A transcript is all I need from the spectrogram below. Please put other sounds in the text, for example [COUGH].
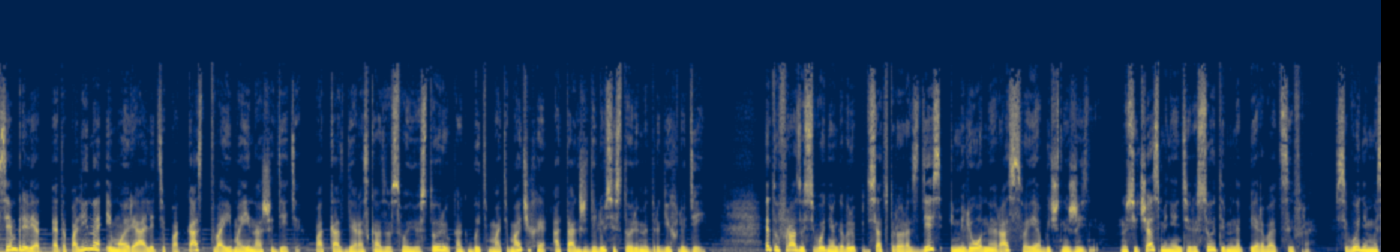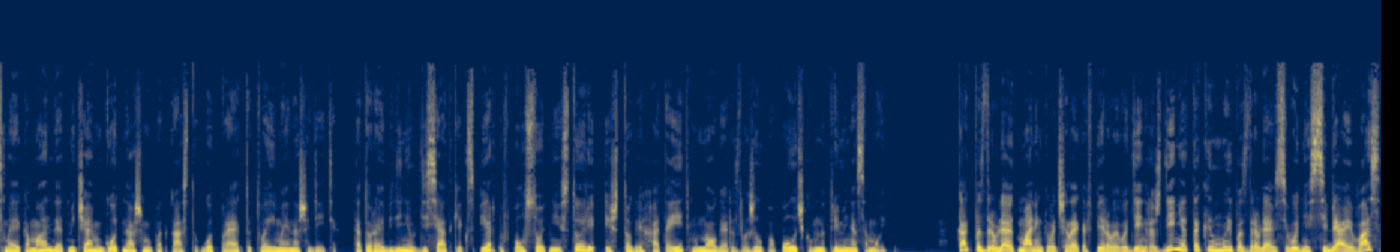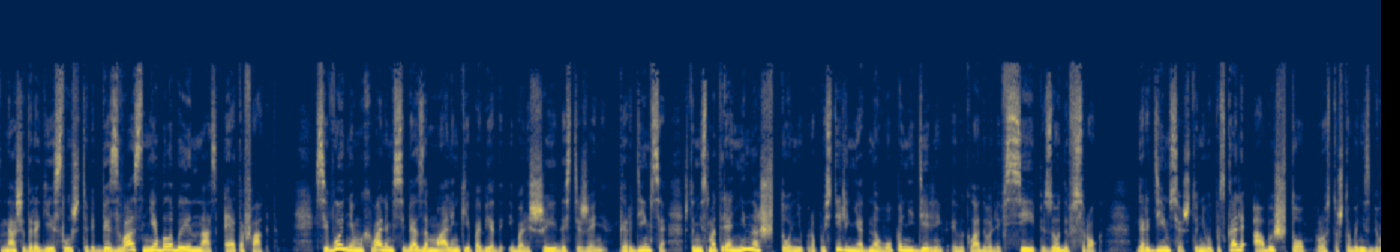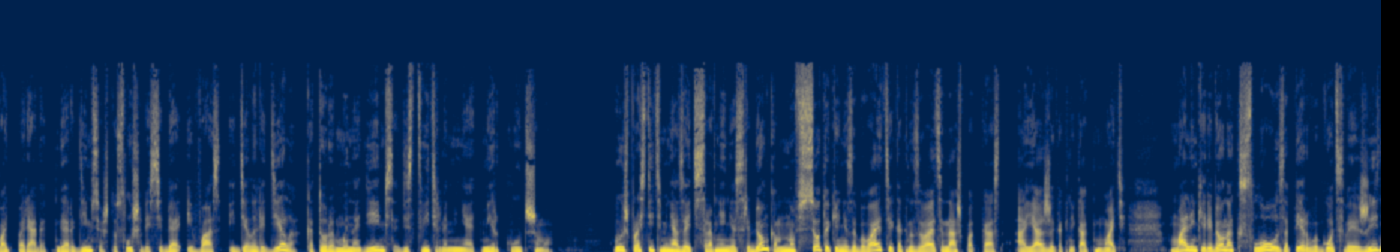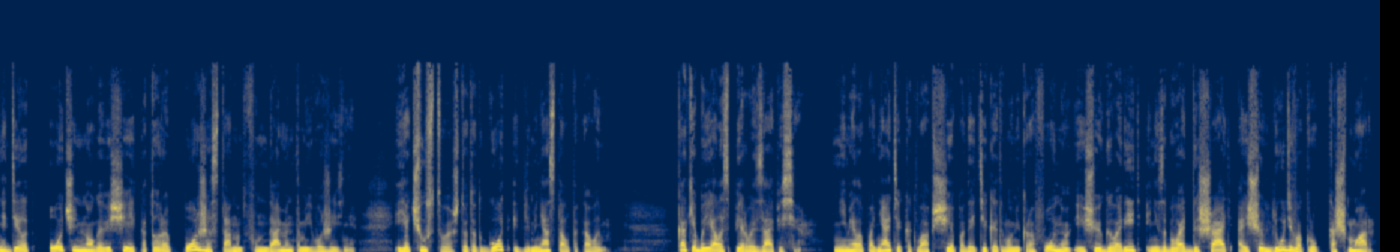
Всем привет! Это Полина и мой реалити-подкаст «Твои, мои, наши дети». Подкаст, где я рассказываю свою историю, как быть мать и мачехой, а также делюсь историями других людей. Эту фразу сегодня я говорю 52 раз здесь и миллионный раз в своей обычной жизни. Но сейчас меня интересует именно первая цифра. Сегодня мы с моей командой отмечаем год нашему подкасту, год проекту «Твои, мои, наши дети» который объединил десятки экспертов, полсотни историй и, что греха таить, многое разложил по полочкам внутри меня самой. Как поздравляют маленького человека в первый его день рождения, так и мы поздравляем сегодня себя и вас, наши дорогие слушатели. Без вас не было бы и нас, это факт. Сегодня мы хвалим себя за маленькие победы и большие достижения. Гордимся, что, несмотря ни на что, не пропустили ни одного понедельника и выкладывали все эпизоды в срок. Гордимся, что не выпускали абы что, просто чтобы не сбивать порядок. Гордимся, что слушали себя и вас и делали дело, которое, мы надеемся, действительно меняет мир к лучшему. Вы уж простите меня за эти сравнения с ребенком, но все-таки не забывайте, как называется наш подкаст. А я же как-никак мать. Маленький ребенок, к слову, за первый год своей жизни делает очень много вещей, которые позже станут фундаментом его жизни. И я чувствую, что этот год и для меня стал таковым. Как я боялась первой записи. Не имела понятия, как вообще подойти к этому микрофону и еще и говорить, и не забывать дышать, а еще люди вокруг — кошмар.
